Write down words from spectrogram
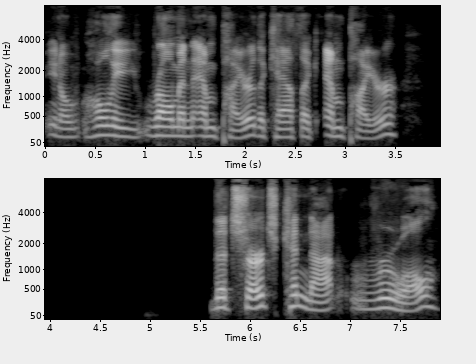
you know, Holy Roman Empire, the Catholic Empire, the church cannot rule,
